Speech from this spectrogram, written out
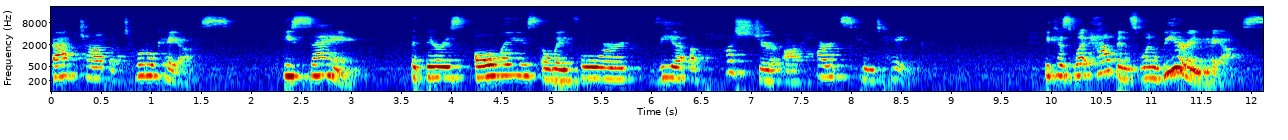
backdrop of total chaos. He's saying that there is always a way forward via a posture our hearts can take. Because what happens when we are in chaos?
